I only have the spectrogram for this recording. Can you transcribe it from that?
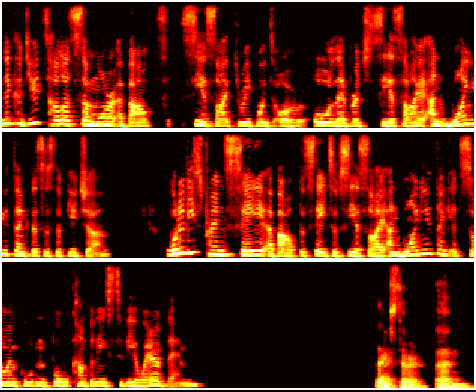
Nick, could you tell us some more about CSI 3.0 or leverage CSI and why you think this is the future? What do these trends say about the state of CSI and why do you think it's so important for companies to be aware of them? Thanks, Taryn. Um,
